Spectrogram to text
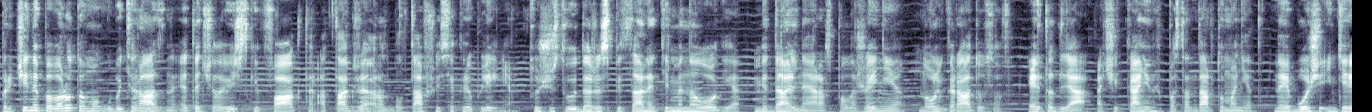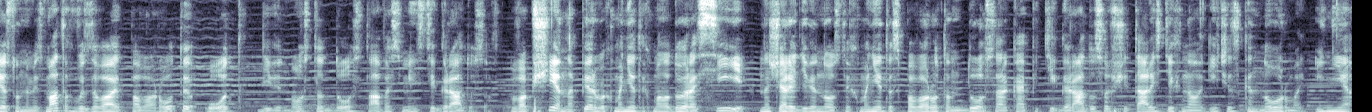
Причины поворота могут быть разные, это человеческий фактор, а также разболтавшиеся крепления. Существует даже специальная терминология – медальное расположение 0 градусов. Это для очеканенных по стандарту монет. Наибольший интерес у нумизматов вызывают повороты от 90 до 180 градусов. Вообще на первых монетах молодой России в начале 90-х монеты с поворотом до 45 градусов считались технологической нормой и не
